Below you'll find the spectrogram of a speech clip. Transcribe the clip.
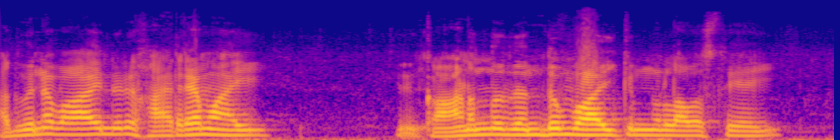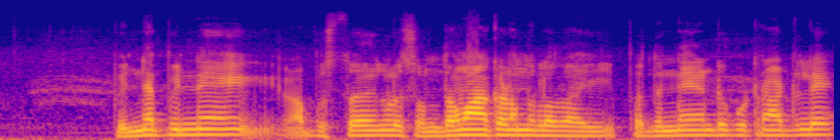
അത് പിന്നെ വായനൊരു ഹരമായി കാണുന്നത് എന്തും വായിക്കും എന്നുള്ള അവസ്ഥയായി. പിന്നെ പിന്നെ ആ പുസ്തകങ്ങൾ സ്വന്തമാക്കണം എന്നുള്ളതായി. ഇപ്പം തന്നെ എന്റെ കുട്ടനാട്ടിലെ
